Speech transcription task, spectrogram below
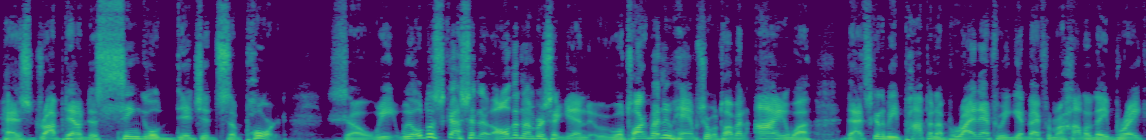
has dropped down to single digit support. So we we'll discuss it. All the numbers again. We'll talk about New Hampshire. We'll talk about Iowa. That's going to be popping up right after we get back from our holiday break.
